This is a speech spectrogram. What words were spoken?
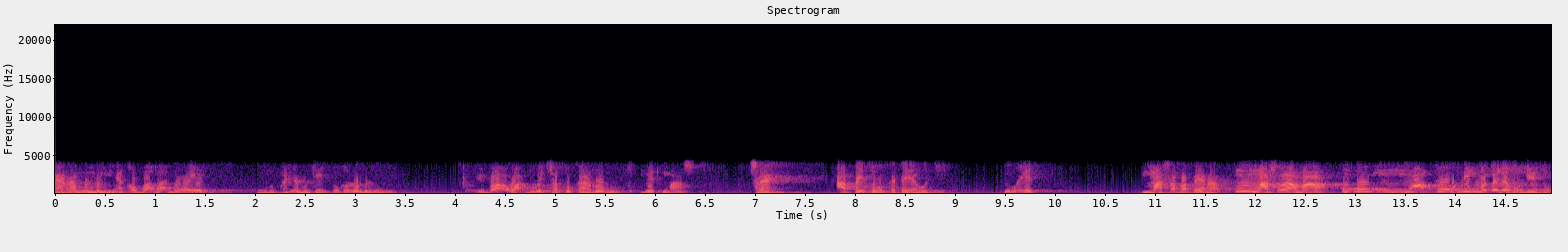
Cara membelinya kau bawa duit. Ya, rupanya begitu kalau beli. Dibawa duit satu karung, duit emas. Srek. Apa itu kata Yahudi? Duit. Emas apa perak? Emas lah, ha. Emak kuning mata Yahudi itu.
